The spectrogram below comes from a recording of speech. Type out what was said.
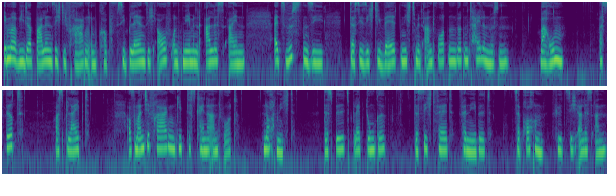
immer wieder ballen sich die Fragen im Kopf, sie blähen sich auf und nehmen alles ein, als wüssten sie, dass sie sich die Welt nicht mit Antworten würden teilen müssen. Warum? Was wird? Was bleibt? Auf manche Fragen gibt es keine Antwort. Noch nicht. Das Bild bleibt dunkel, das Sichtfeld vernebelt. Zerbrochen fühlt sich alles an.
